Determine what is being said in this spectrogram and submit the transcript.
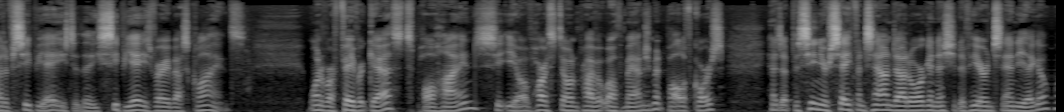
out of CPAs to the CPA's very best clients. One of our favorite guests, Paul Hines, CEO of Hearthstone Private Wealth Management. Paul, of course, heads up the Senior Safe and Sound.org initiative here in San Diego,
